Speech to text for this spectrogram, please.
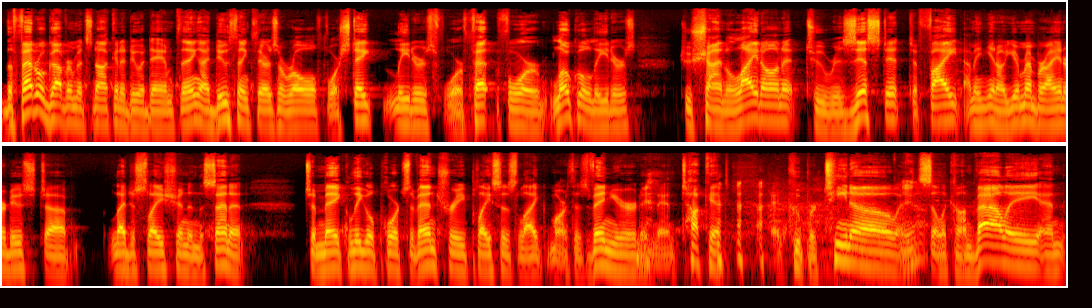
The federal government's not going to do a damn thing. I do think there's a role for state leaders, for fe- for local leaders to shine a light on it, to resist it, to fight. I mean, you know, you remember I introduced uh, legislation in the Senate to make legal ports of entry places like Martha's Vineyard and Nantucket and Cupertino and Yeah. Silicon Valley and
